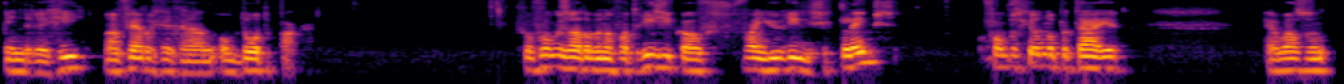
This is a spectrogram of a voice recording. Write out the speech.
in de regie maar verder gegaan om door te pakken. Vervolgens hadden we nog wat risico's van juridische claims van verschillende partijen. Er was een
